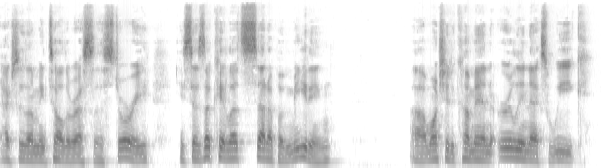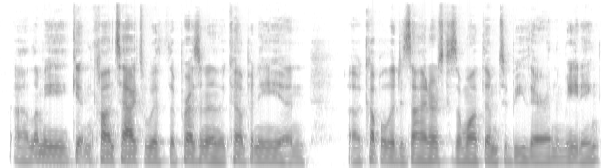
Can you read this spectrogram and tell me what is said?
actually, let me tell the rest of the story. He says, okay, let's set up a meeting. Uh, I want you to come in early next week. Uh, let me get in contact with the president of the company and a couple of designers because I want them to be there in the meeting.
